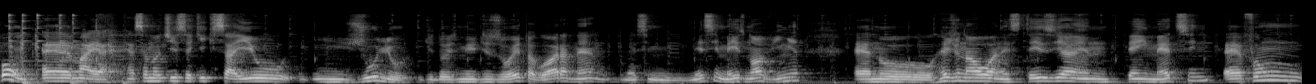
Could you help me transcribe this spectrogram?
Bom, é, Maia, essa notícia aqui que saiu em julho de 2018, agora, né? Nesse, nesse mês, novinha, é, no Regional Anesthesia and Pain Medicine. É, foi um,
